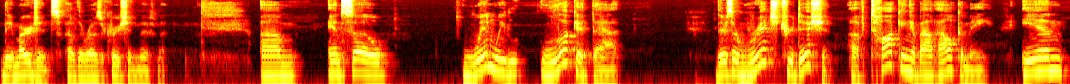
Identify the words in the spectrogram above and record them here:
the emergence of the Rosicrucian movement. Um, and so, when we look at that, there's a rich tradition of talking about alchemy in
